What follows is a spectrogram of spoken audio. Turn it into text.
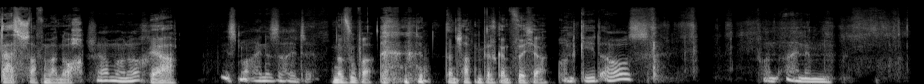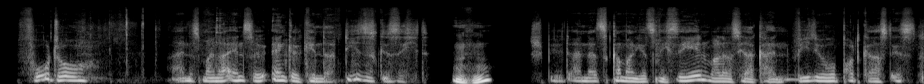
Das schaffen wir noch. Schaffen wir noch? Ja ist nur eine Seite. Na super, dann schaffen wir es ganz sicher. Und geht aus von einem Foto eines meiner Enkelkinder. Dieses Gesicht mhm. spielt ein. Das kann man jetzt nicht sehen, weil das ja kein Videopodcast ist.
